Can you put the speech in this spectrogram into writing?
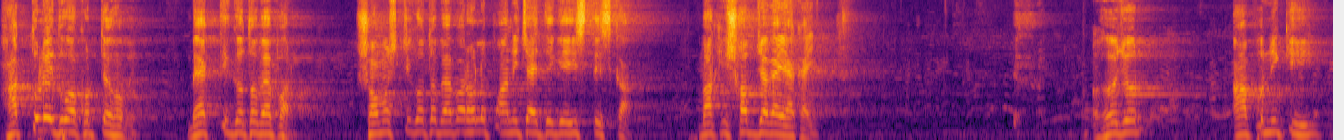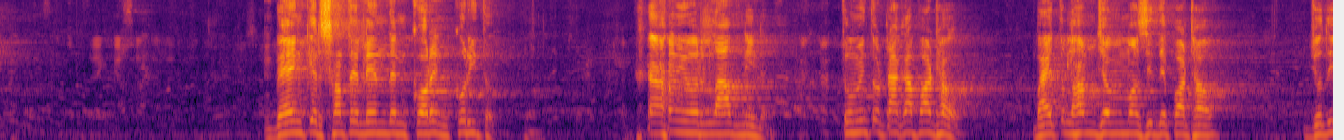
হাত তুলে দোয়া করতে হবে। ব্যক্তিগত ব্যাপার। সমষ্টিগত ব্যাপার হলো পানি চাইতে গিয়ে ইস্তিস্কা। বাকি সব জায়গায় একাই। হজুর, আপনি কি ব্যাংকের সাথে লেনদেন করেন? করি তো। আমি ওর লাভ নিই না। তুমি তো টাকা পাঠাও। বাইতুল হাম জামে মসজিদে পাঠাও। যদি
